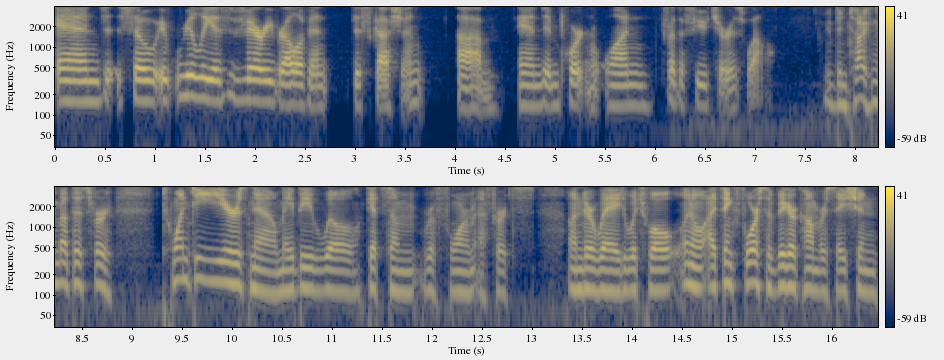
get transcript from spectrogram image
And so it really is very relevant discussion um, and important one for the future as well. We've been talking about this for 20 years now. Maybe we'll get some reform efforts underway, which will, you know, I think force a bigger conversation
